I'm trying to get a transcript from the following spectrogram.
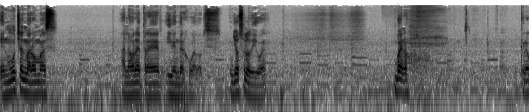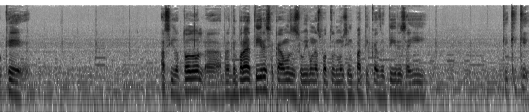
en muchas maromas a la hora de traer y vender jugadores. Yo se lo digo, ¿eh? Bueno, creo que ha sido todo. La pretemporada de Tigres, acabamos de subir unas fotos muy simpáticas de Tigres ahí. Qué, qué,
